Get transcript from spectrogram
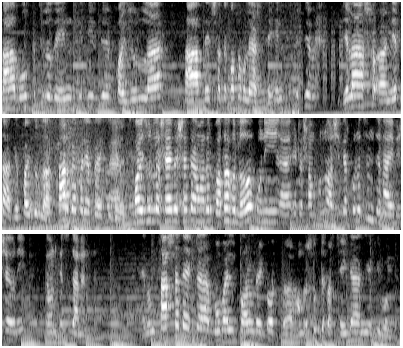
তারা বলতেছিল যে এনসিপির যে ফয়জুল্লাহ তাদের সাথে কথা বলে আসছে। এনসিপির যে জেলা নেতা যে ফয়জুল্লাহ তার ব্যাপারে আপনারা কি জেনেছেন? ফয়জুল্লাহ সাহেবের সাথে আমাদের কথা হলো উনি এটা সম্পূর্ণ অস্বীকার করেছেন যে না এই বিষয়ে উনি তেমন কিছু জানেন না। এবং তার সাথে একটা মোবাইল কল রেকর্ড আমরা শুনতে পাচ্ছি। এটা নিয়ে কি বলবেন?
